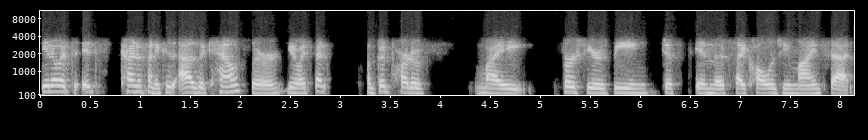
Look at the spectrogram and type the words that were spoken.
you know, it's it's kind of funny because as a counselor, you know, I spent a good part of my first years being just in the psychology mindset,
